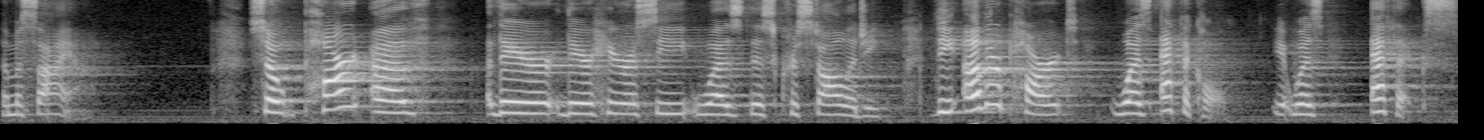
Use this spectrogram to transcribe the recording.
the Messiah. So part of their, their heresy was this Christology. The other part was ethical, it was ethics.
